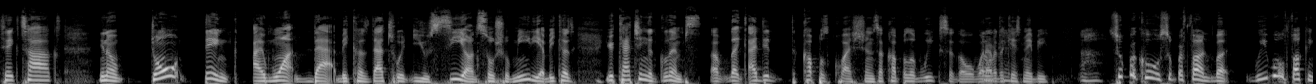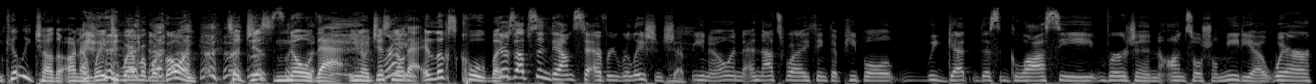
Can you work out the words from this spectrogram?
TikToks. You know, don't think I want that because that's what you see on social media because you're catching a glimpse of like I did the couples questions a couple of weeks ago or whatever the case may be. Uh-huh. Super cool, super fun, but we will fucking kill each other on our way to wherever we're going. So just know that. You know, just know that. It looks cool, but there's ups and downs to every relationship, you know, and and that's why I think that people we get this glossy version on social media where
